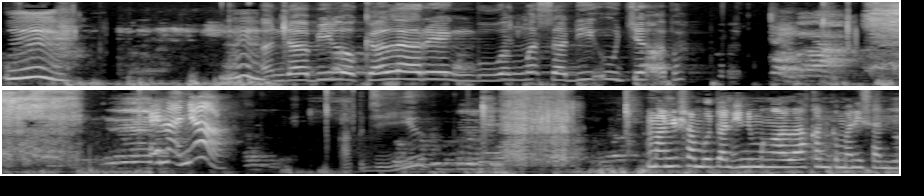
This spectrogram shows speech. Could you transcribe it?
Hmm. Hmm. Anda bilo kalaring buang masa di uja apa? Enaknya. Jiu? Manis rambutan ini mengalahkan kemanisanmu.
